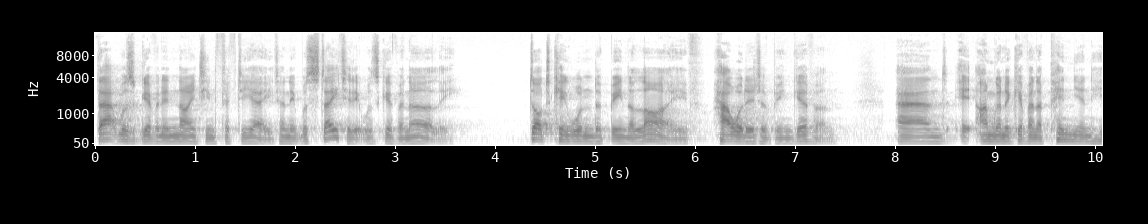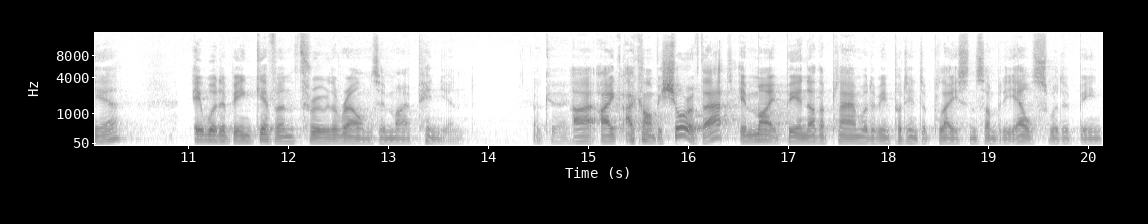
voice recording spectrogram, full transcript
That was given in 1958, and it was stated it was given early. Dr. King wouldn't have been alive. How would it have been given? And it, I'm going to give an opinion here. It would have been given through the realms, in my opinion. Okay, I, I, I can't be sure of that. It might be another plan would have been put into place and somebody else would have been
